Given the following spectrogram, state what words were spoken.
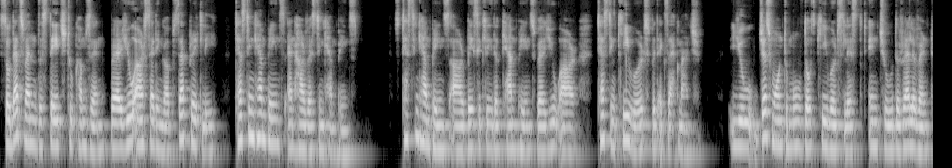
So that's when the stage 2 comes in where you are setting up separately testing campaigns and harvesting campaigns testing campaigns are basically the campaigns where you are testing keywords with exact match. You just want to move those keywords list into the relevant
